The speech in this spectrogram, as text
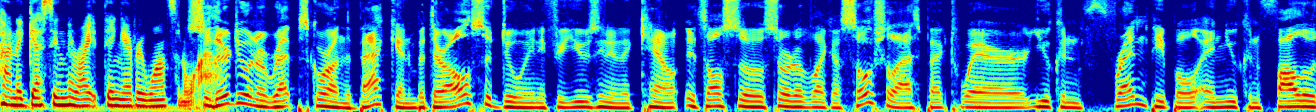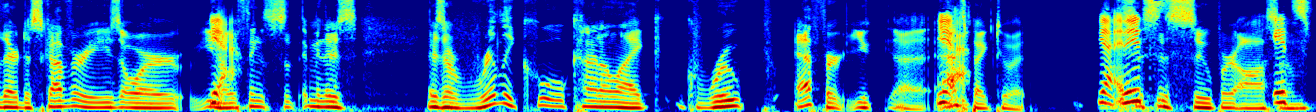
kind of guessing the right thing every once in a while. So they're doing a rep score on the back end, but they're also doing if you're using an account, it's also sort of like a social aspect where you can friend people and you can follow their discoveries or you know things. I mean, there's there's a really cool kind of like group effort you uh, Yeah. aspect to it. yeah, and this it's is super awesome. it's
